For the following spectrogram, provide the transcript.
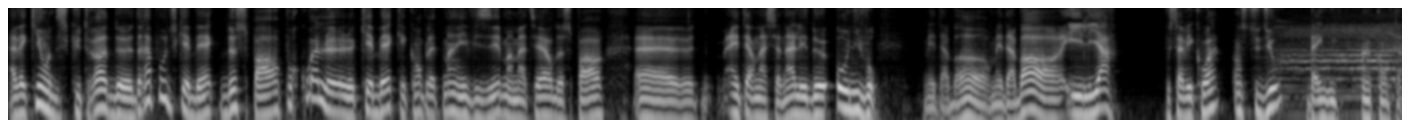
avec qui on discutera de drapeau du Québec, de sport, pourquoi le, Québec est complètement invisible en matière de sport euh, international et de haut niveau? Mais d'abord, mais d'abord, il y a vous savez quoi? En studio? Ben oui, un compteur.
